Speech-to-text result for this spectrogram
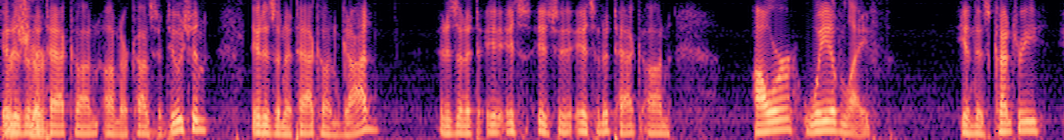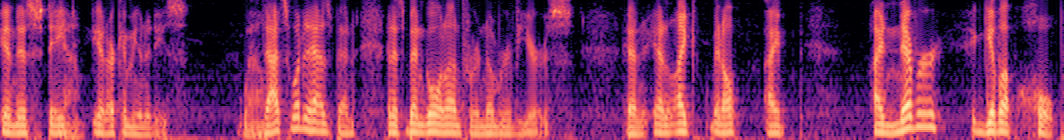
It is sure. an attack on, on our Constitution. It is an attack on God. It is an at- it's it's it's an attack on our way of life in this country, in this state, in our communities. well, That's what it has been, and it's been going on for a number of years. And and like you know, I I never give up hope.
